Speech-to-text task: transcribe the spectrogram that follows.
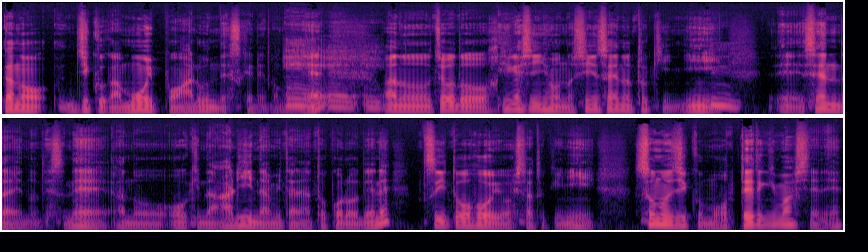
あの軸がもう一本あるんですけれどもえね、ええええ。あのちょうど東日本の震災の時えに、うん。えー仙台のですねあの大きなアリーナみたいなところでね追悼法要をした時にその軸持ってきましてね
